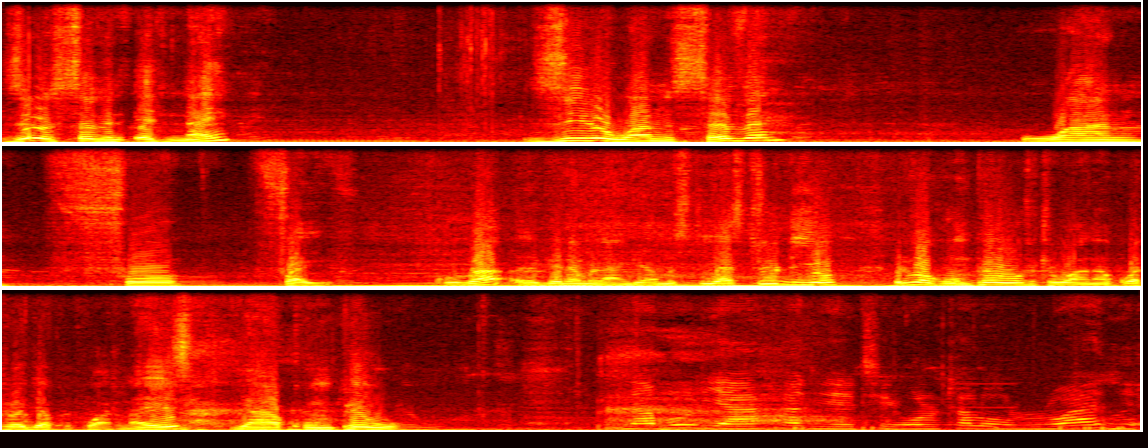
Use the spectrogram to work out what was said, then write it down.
0789 017 145 kuba oyogere mulangira ya studio otuba kumpewo tutewanakuba tebajja kukwata naye yakumpewo nabulya harriet olutalo olulwanye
